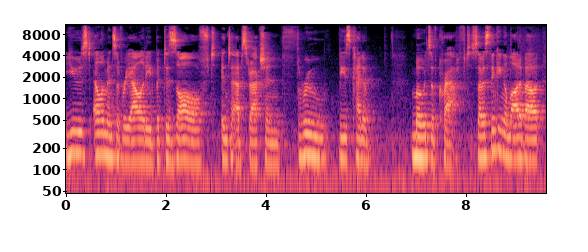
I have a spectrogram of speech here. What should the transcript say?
used elements of reality but dissolved into abstraction through these kind of modes of craft. So I was thinking a lot about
